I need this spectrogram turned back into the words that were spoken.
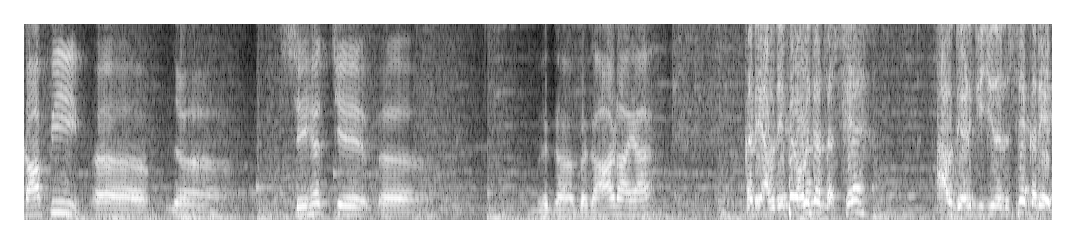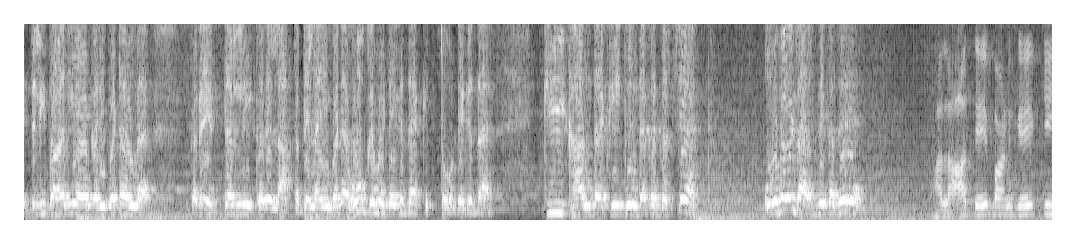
ਕਾਫੀ ਸਿਹਤ 'ਚ ਵਿਗਾੜ ਆਇਆ। ਕਦੇ ਆਪਦੇ ਪਰੌਣੇ ਦਾ ਦੱਸਿਆ? ਆਪਦੇ ਵਾਲੀ ਚੀਜ਼ ਦਾ ਦੱਸਿਆ? ਕਦੇ ਇੱਧਰਲੀ ਬਾਂਹ ਜੀ ਐ ਕਰੀ ਬੈਠਾ ਹੁੰਦਾ? ਕਦੇ ਇੱਧਰਲੀ, ਕਦੇ ਲੱਤ ਤੇ ਲਾਈ ਬੈਠਾ? ਉਹ ਕਿਵੇਂ ਡਿੱਗਦਾ? ਕਿੱਥੋਂ ਡਿੱਗਦਾ? ਕੀ ਖਾਂਦਾ, ਕੀ ਪੀਂਦਾ? ਕਦੇ ਦੱਸਿਆ? ਉਹਦਾ ਵੀ ਦੱਸਦੇ ਕਦੇ। ਹਾਲਾਤ ਇਹ ਬਣ ਗਏ ਕਿ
